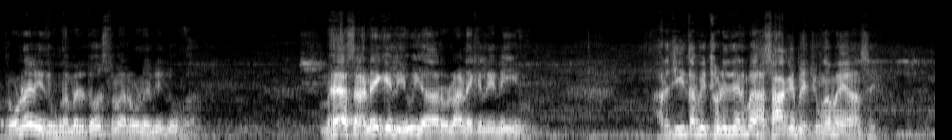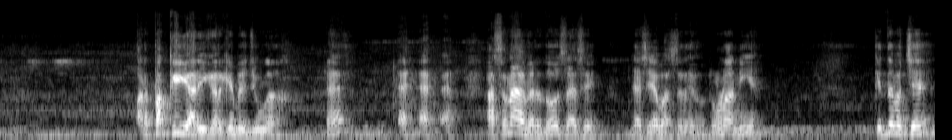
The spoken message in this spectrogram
रोने नहीं दूँगा मेरे दोस्त मैं रोने नहीं दूँगा। मैं हंसाने के लिए हूँ यहाँ रुलाने के लिए नहीं हूँ। हरजीत अभी थोड़ी देर में हंसा के भेजूँगा मैं यहाँ से। और पक्की यारी करके भेजूँगा है? हंसना है मेरे दोस्त ऐसे जैसे अब हंस रहे हो। रोना नहीं है। कितने बच्चे हैं?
